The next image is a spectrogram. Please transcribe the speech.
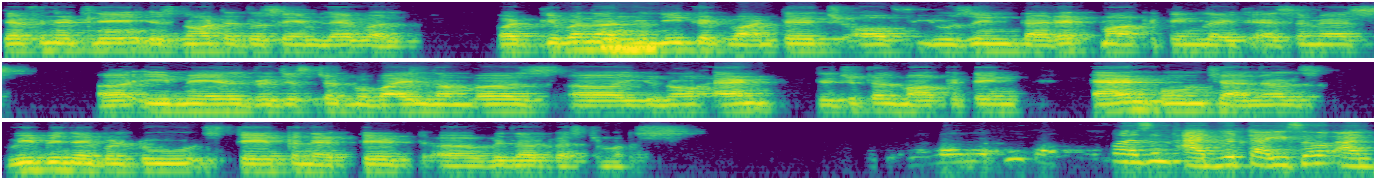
definitely is not at the same level. But given our mm-hmm. unique advantage of using direct marketing like SMS, uh, email, registered mobile numbers, uh, you know, and digital marketing and home channels, we've been able to stay connected uh, with our customers. As an advertiser and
